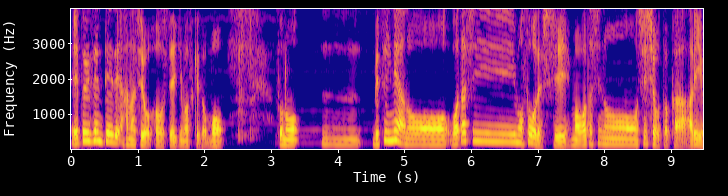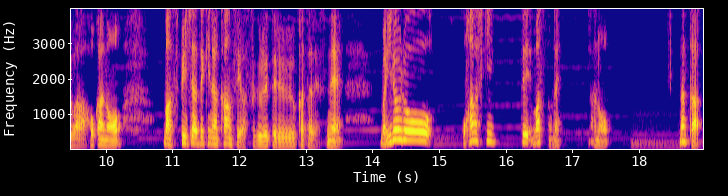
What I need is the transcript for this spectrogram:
えー、という前提で話をしていきますけども、その、うん別にね、あの、私もそうですし、まあ私の師匠とか、あるいは他の、まあスピーチャー的な感性が優れてる方ですね。まあいろいろお話聞いてますとね、あの、なんか、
